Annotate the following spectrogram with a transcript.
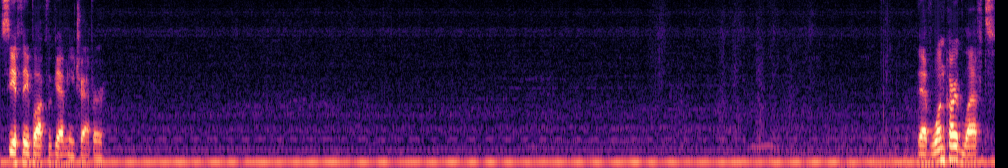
See if they block the Gavony Trapper. They have one card left.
